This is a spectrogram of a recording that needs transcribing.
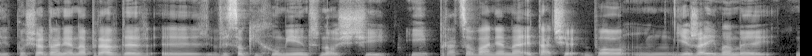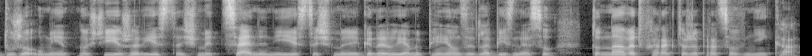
y, posiadania naprawdę wysokich umiejętności i pracowania na etacie, bo mm, jeżeli mamy dużo umiejętności. Jeżeli jesteśmy cenni, jesteśmy, generujemy pieniądze dla biznesu, to nawet w charakterze pracownika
